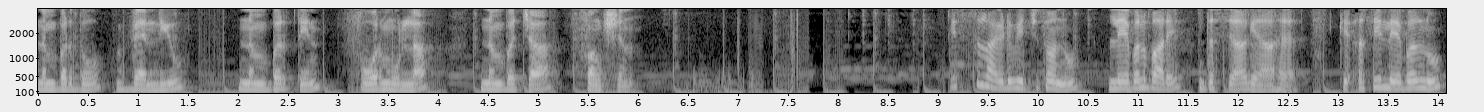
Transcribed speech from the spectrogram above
Number 2 value. Number 3 formula. Number 4 function. ਇਸ ਸਲਾਈਡ ਵਿੱਚ ਤੁਹਾਨੂੰ ਲੇਬਲ ਬਾਰੇ ਦੱਸਿਆ ਗਿਆ ਹੈ ਕਿ ਅਸੀਂ ਲੇਬਲ ਨੂੰ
